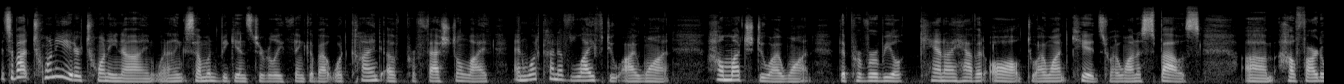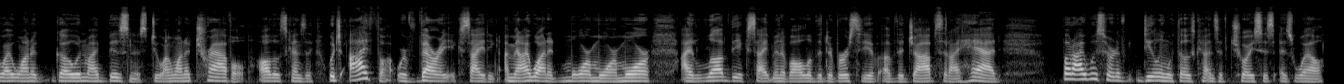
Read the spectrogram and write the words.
it's about 28 or 29 when I think someone begins to really think about what kind of professional life and what kind of life do I want? How much do I want? The proverbial, can I have it all? Do I want kids? Do I want a spouse? Um, how far do I want to go in my business? Do I want to travel? All those kinds of things, which I thought were very exciting. I mean, I wanted more, more, more. I loved the excitement of all of the diversity of, of the jobs that I had but I was sort of dealing with those kinds of choices as well.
